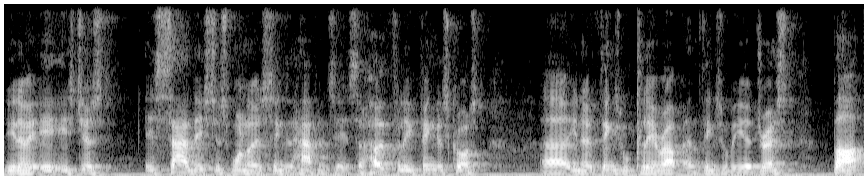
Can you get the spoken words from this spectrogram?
You know, it, it's just, it's sadly, it's just one of those things that happens here. So hopefully, fingers crossed, uh, you know, things will clear up and things will be addressed. But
